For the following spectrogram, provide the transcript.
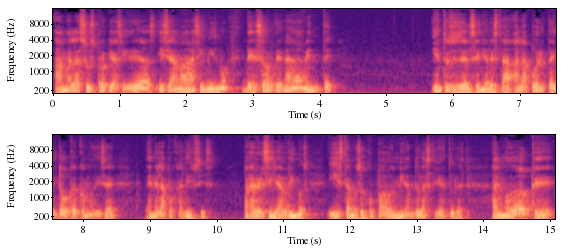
ama las, sus propias ideas y se ama a sí mismo desordenadamente. Y entonces el Señor está a la puerta y toca, como dice en el Apocalipsis, para ver si le abrimos y estamos ocupados mirando las criaturas. Al modo que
